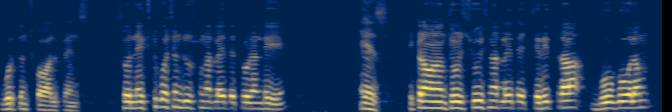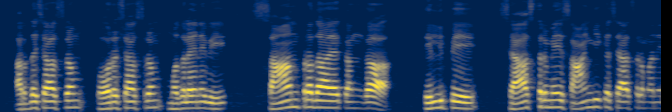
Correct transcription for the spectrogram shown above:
గుర్తుంచుకోవాలి ఫ్రెండ్స్ సో నెక్స్ట్ క్వశ్చన్ చూసుకున్నట్లయితే చూడండి. ఎస్ ఇక్కడ మనం చూ చూసినట్లయితే చరిత్ర భూగోళం అర్థశాస్త్రం పౌరశాస్త్రం మొదలైనవి సాంప్రదాయకంగా తెలిపే శాస్త్రమే సాంఘిక శాస్త్రం అని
